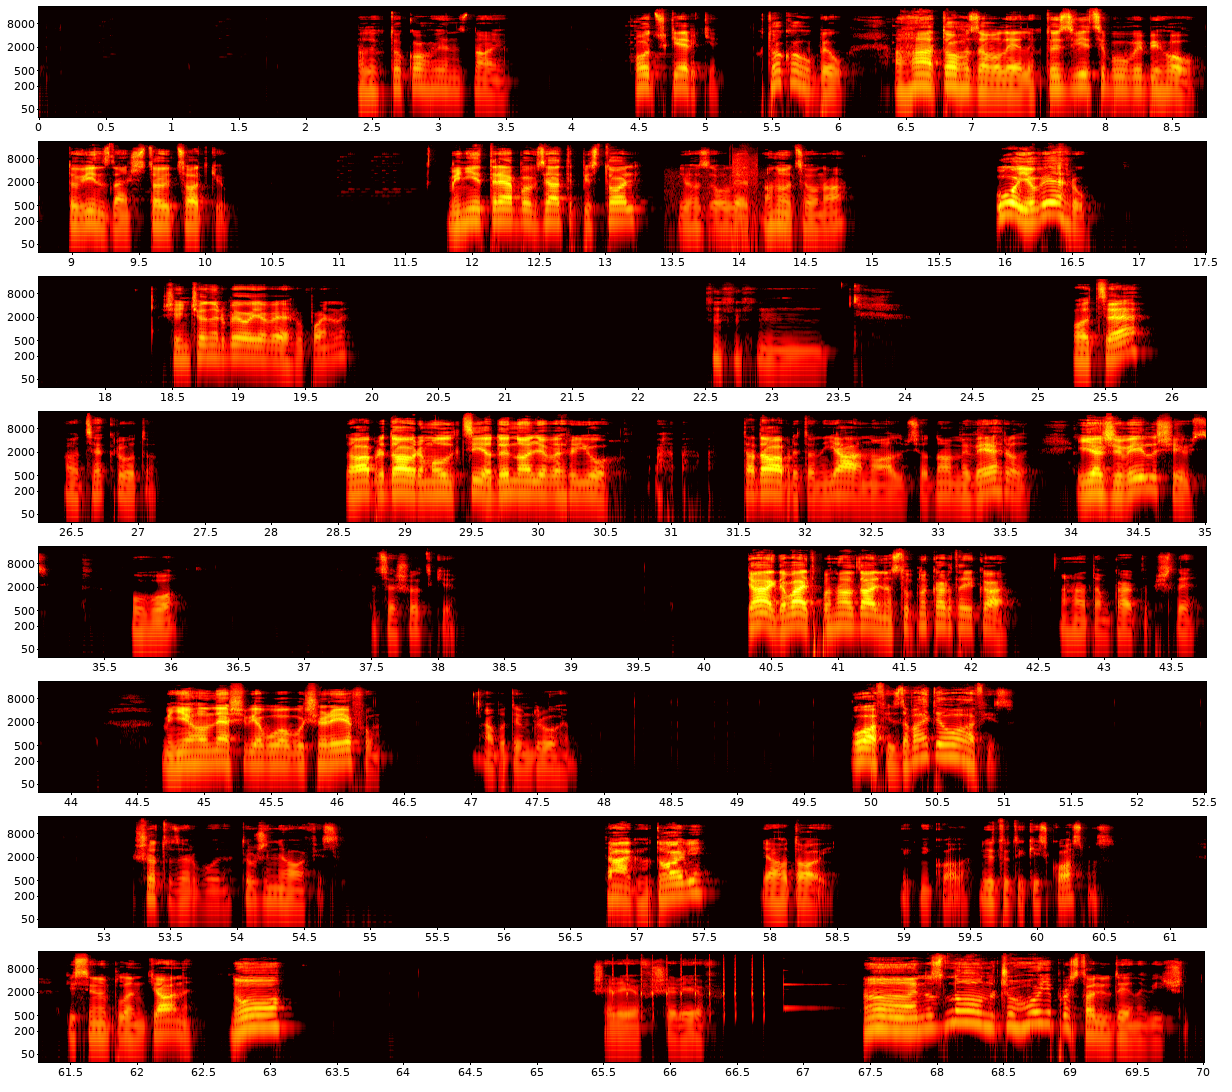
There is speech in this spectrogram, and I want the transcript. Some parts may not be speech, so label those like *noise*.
Але хто кого я не знаю. О, цукерки. Хто кого вбив? Ага, того завалили. Хтось звідси був вибігов. То він, значить, 100%. Мені треба взяти пістоль його завалити. А ну, це вона. О, я виграв! Ще нічого не робив, а я виграв, поняли? Оце? Оце круто. Добре, добре, молодці, 1-0 я виграю. *laughs* Та добре, то не я, ну але все одно ми виграли. І я живий лишився. Ого. А це що таке? Так, давайте, погнали далі. Наступна карта яка? Ага, там карта пішли. Мені головне, щоб я був або шерифом, або тим другим. Офіс, давайте офіс. Що тут зараз буде? Це вже не офіс. Так, готові? Я готовий. Як ніколи. Де тут якийсь космос? Якісь інопланетяни. Ну. Шериф, шериф. А, ну знову, ну чого я проста людина вічно?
